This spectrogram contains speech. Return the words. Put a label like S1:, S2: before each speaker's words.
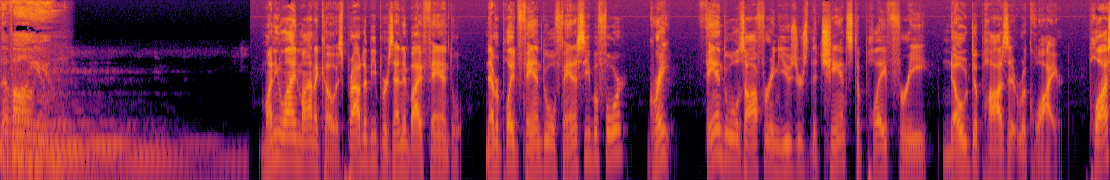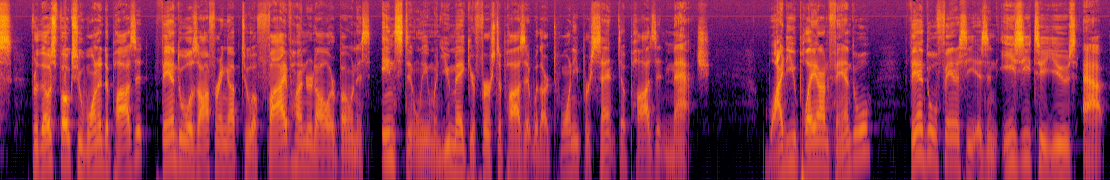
S1: the volume.
S2: Moneyline Monaco is proud to be presented by FanDuel. Never played FanDuel Fantasy before? Great. FanDuel is offering users the chance to play free, no deposit required. Plus, for those folks who want to deposit, FanDuel is offering up to a $500 bonus instantly when you make your first deposit with our 20% deposit match. Why do you play on FanDuel? FanDuel Fantasy is an easy to use app.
